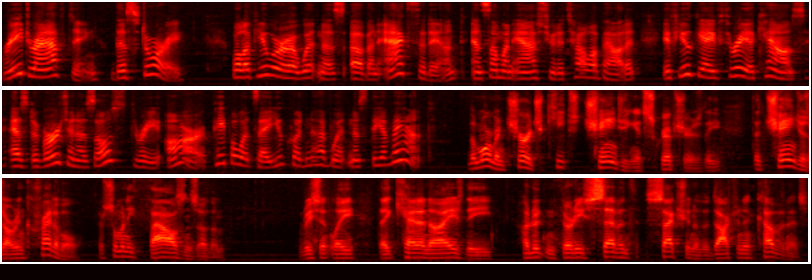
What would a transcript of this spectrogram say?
redrafting this story. Well, if you were a witness of an accident and someone asked you to tell about it, if you gave three accounts as divergent as those three are, people would say you couldn't have witnessed the event. The Mormon Church keeps changing its scriptures. The, the changes are incredible. There's so many thousands of them. Recently, they canonized the 137th section of the Doctrine and Covenants.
